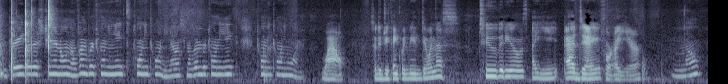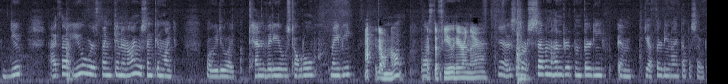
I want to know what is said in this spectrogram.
We created this channel November 28th, 2020. Now it's November 28th, 2021. Wow. So did you think we'd be doing this? Two videos a ye- a day for a year? No, you. I thought you were thinking, and I was thinking like, what we do like 10 videos total, maybe. I don't know. What? Just a few here and there. Yeah, this is our 730 and yeah 39th episode.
